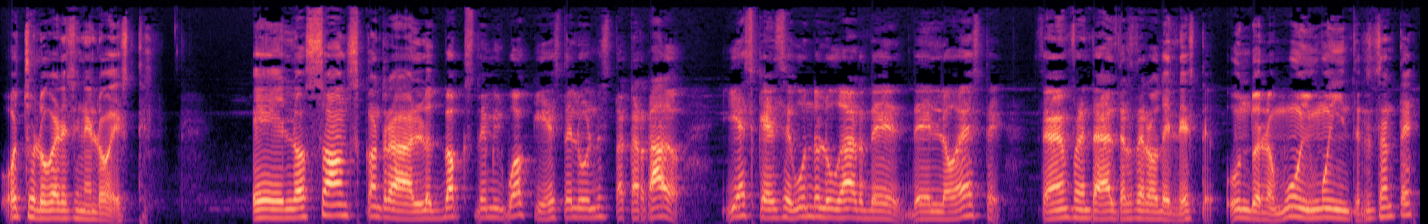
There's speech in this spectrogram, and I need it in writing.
8 lugares en el oeste. Eh, los Suns contra los Bucks de Milwaukee este lunes está cargado. Y es que el segundo lugar del oeste se va a enfrentar al tercero del este. Un duelo muy muy interesante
